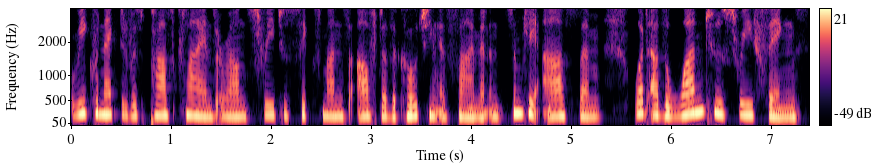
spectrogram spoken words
reconnected with past clients around three to six months after the coaching assignment and simply asked them, what are the one, two, three things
